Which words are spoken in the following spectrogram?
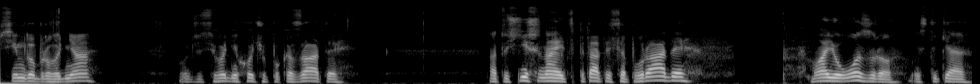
Всім доброго дня. Отже, сьогодні хочу показати, а точніше навіть спитатися поради. Маю озеро ось таке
